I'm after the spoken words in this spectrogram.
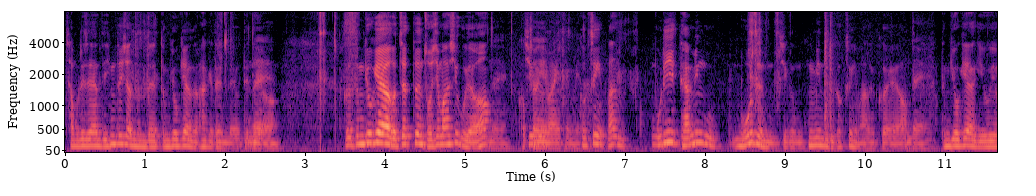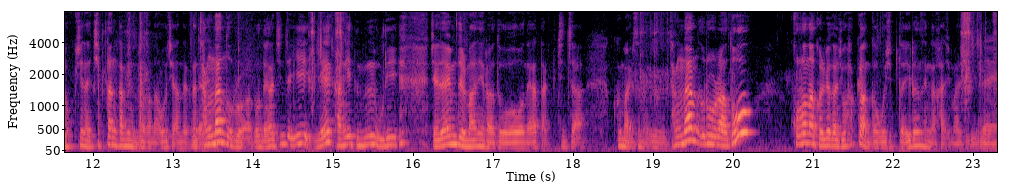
참 우리 세한테 힘드셨는데 등교 계약을 하게 됐네요. 드디어. 네. 그 등교 계약 어쨌든 조심하시고요. 네. 걱정이 지금 많이 됩니다. 걱정이 난 우리 대한민국 모든 지금 국민들이 걱정이 많을 거예요. 네. 등교 계약 이후에 혹시나 집단 감염자가 나오지 않을까 네. 장난으로라도 내가 진짜 이얘 강의 듣는 우리 제자님들만이라도 내가 딱 진짜 그 말씀을 그 장난으로라도 코로나 걸려가지고 학교 안 가고 싶다 이런 생각하지 마시기 네.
